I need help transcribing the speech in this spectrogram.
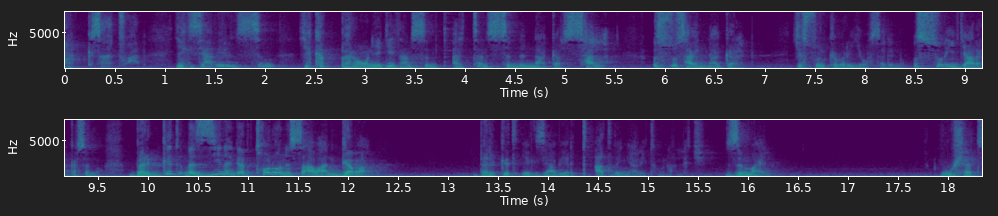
አርክሳችኋል። የእግዚአብሔርን ስም የከበረውን የጌታን ስም ጠርተን ስንናገር ሳለ እሱ ሳይናገረን የእሱን ክብር እየወሰድን ነው። እሱን እያረከስን ነው። በእርግጥ በዚህ ነገር ቶሎ ንሳ ባንገባ በእርግጥ የእግዚአብሔር ጣት በኛ ላይ ትሆናለች። ዝም አይል ውሸት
